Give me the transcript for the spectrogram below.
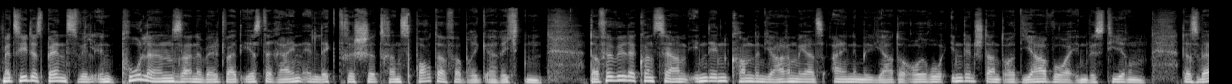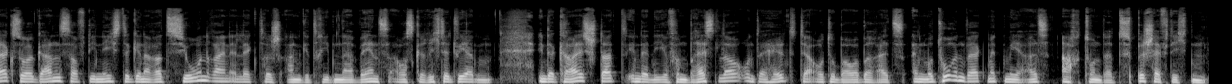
Mercedes-Benz will in Polen seine weltweit erste rein elektrische Transporterfabrik errichten. Dafür will der Konzern in den kommenden Jahren mehr als eine Milliarde Euro in den Standort Javor investieren. Das Werk soll ganz auf die nächste Generation rein elektrisch angetriebener Vans ausgerichtet werden. In der Kreisstadt in der Nähe von Breslau unterhält der Autobauer bereits ein Motorenwerk mit mehr als 800 Beschäftigten.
